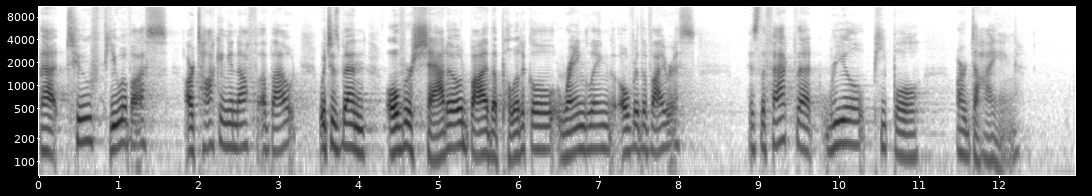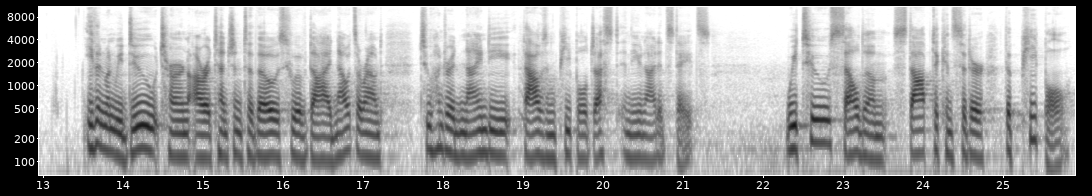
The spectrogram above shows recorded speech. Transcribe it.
that too few of us are talking enough about, which has been overshadowed by the political wrangling over the virus, is the fact that real people are dying. Even when we do turn our attention to those who have died, now it's around 290,000 people just in the United States, we too seldom stop to consider the people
